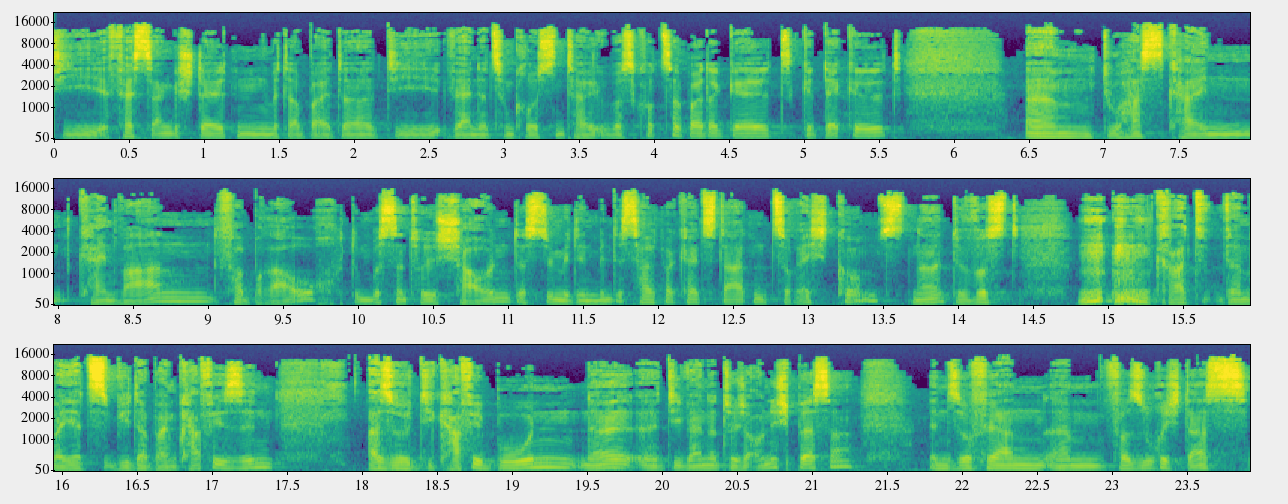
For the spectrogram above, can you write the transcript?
die festangestellten Mitarbeiter, die werden ja zum größten Teil übers Kurzarbeitergeld gedeckelt. Ähm, du hast keinen kein Warenverbrauch. Du musst natürlich schauen, dass du mit den Mindesthaltbarkeitsdaten zurechtkommst. Ne? Du wirst, gerade wenn wir jetzt wieder beim Kaffee sind, also die Kaffeebohnen, ne, äh, die werden natürlich auch nicht besser. Insofern ähm, versuche ich das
